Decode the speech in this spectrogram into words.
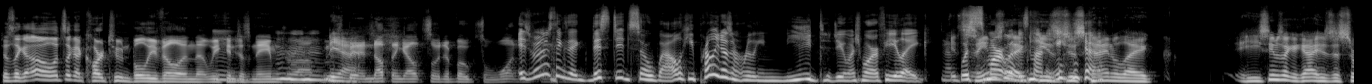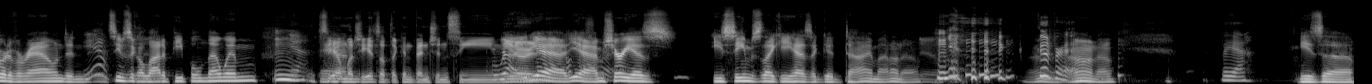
just like oh, it's like a cartoon bully villain that we can Mm. just name Mhm. drop. Who's Yeah. been nothing else, so it evokes one. It's one of those things like this did so well. He probably doesn't really need to do much more if he like it was seems smart like with his money. he's just Yeah. kind of like he seems like a guy who's just sort of around, and Yeah. it seems like a lot of people know him. Mm. Yeah. See how much he hits up the convention scene. you know what I mean? yeah, Oh, yeah. for I'm sure. sure he has. He seems like he has a good time. I don't know. Yeah. I Good don't- for him. I don't know. But yeah. He's uh,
